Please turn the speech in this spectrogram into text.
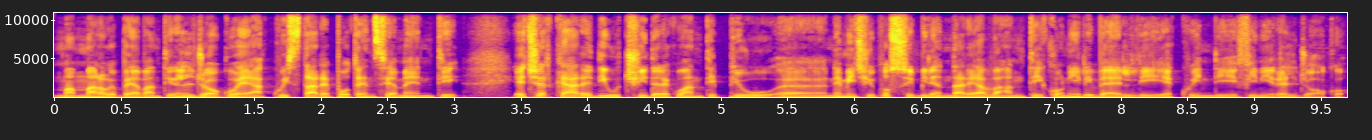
man mano che vai avanti nel gioco è acquistare potenziamenti e cercare di uccidere quanti più eh, nemici possibili, andare avanti con i livelli e quindi finire il gioco.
